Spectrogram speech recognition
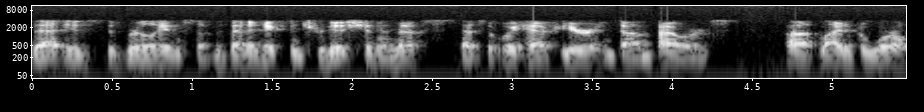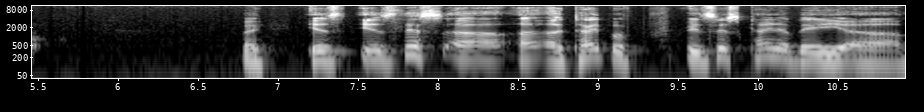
that is the brilliance of the Benedictine tradition, and that's that's what we have here in Dom Bauer's uh, Light of the World. Is is this uh, a type of is this kind of a uh,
